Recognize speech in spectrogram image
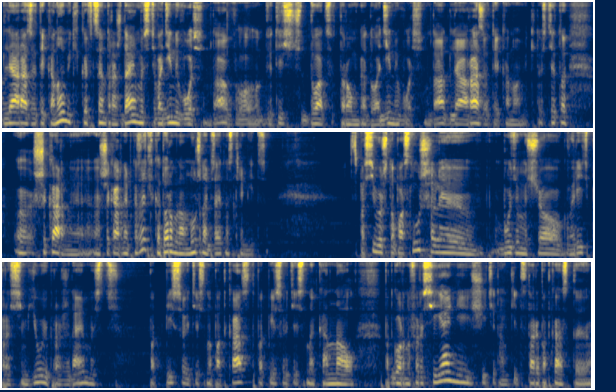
для развитой экономики коэффициент рождаемости в 1,8 да, в 2022 году, 1,8 да, для развитой экономики. То есть это э, шикарные, шикарные показатели, к которым нам нужно обязательно стремиться. Спасибо, что послушали. Будем еще говорить про семью и про ожидаемость подписывайтесь на подкаст, подписывайтесь на канал Подгорнов Россияне, ищите там какие-то старые подкасты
